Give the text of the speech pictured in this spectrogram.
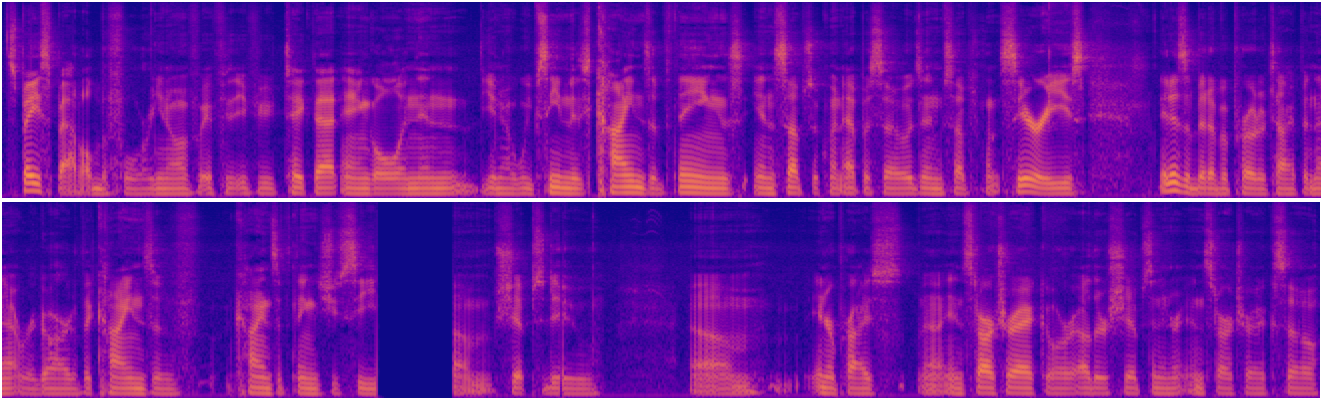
space battle before. You know, if, if, if you take that angle, and then you know we've seen these kinds of things in subsequent episodes and subsequent series, it is a bit of a prototype in that regard of the kinds of kinds of things you see um, ships do. Um, Enterprise uh, in Star Trek or other ships in, in Star Trek. So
